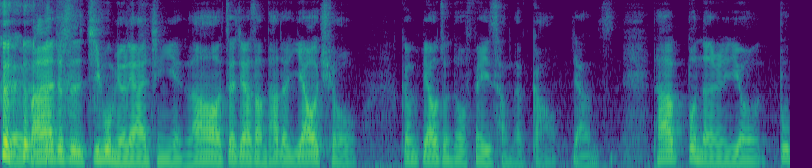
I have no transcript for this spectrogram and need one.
对，反正他就是几乎没有恋爱经验，然后再加上他的要求跟标准都非常的高，这样子。他不能有不，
